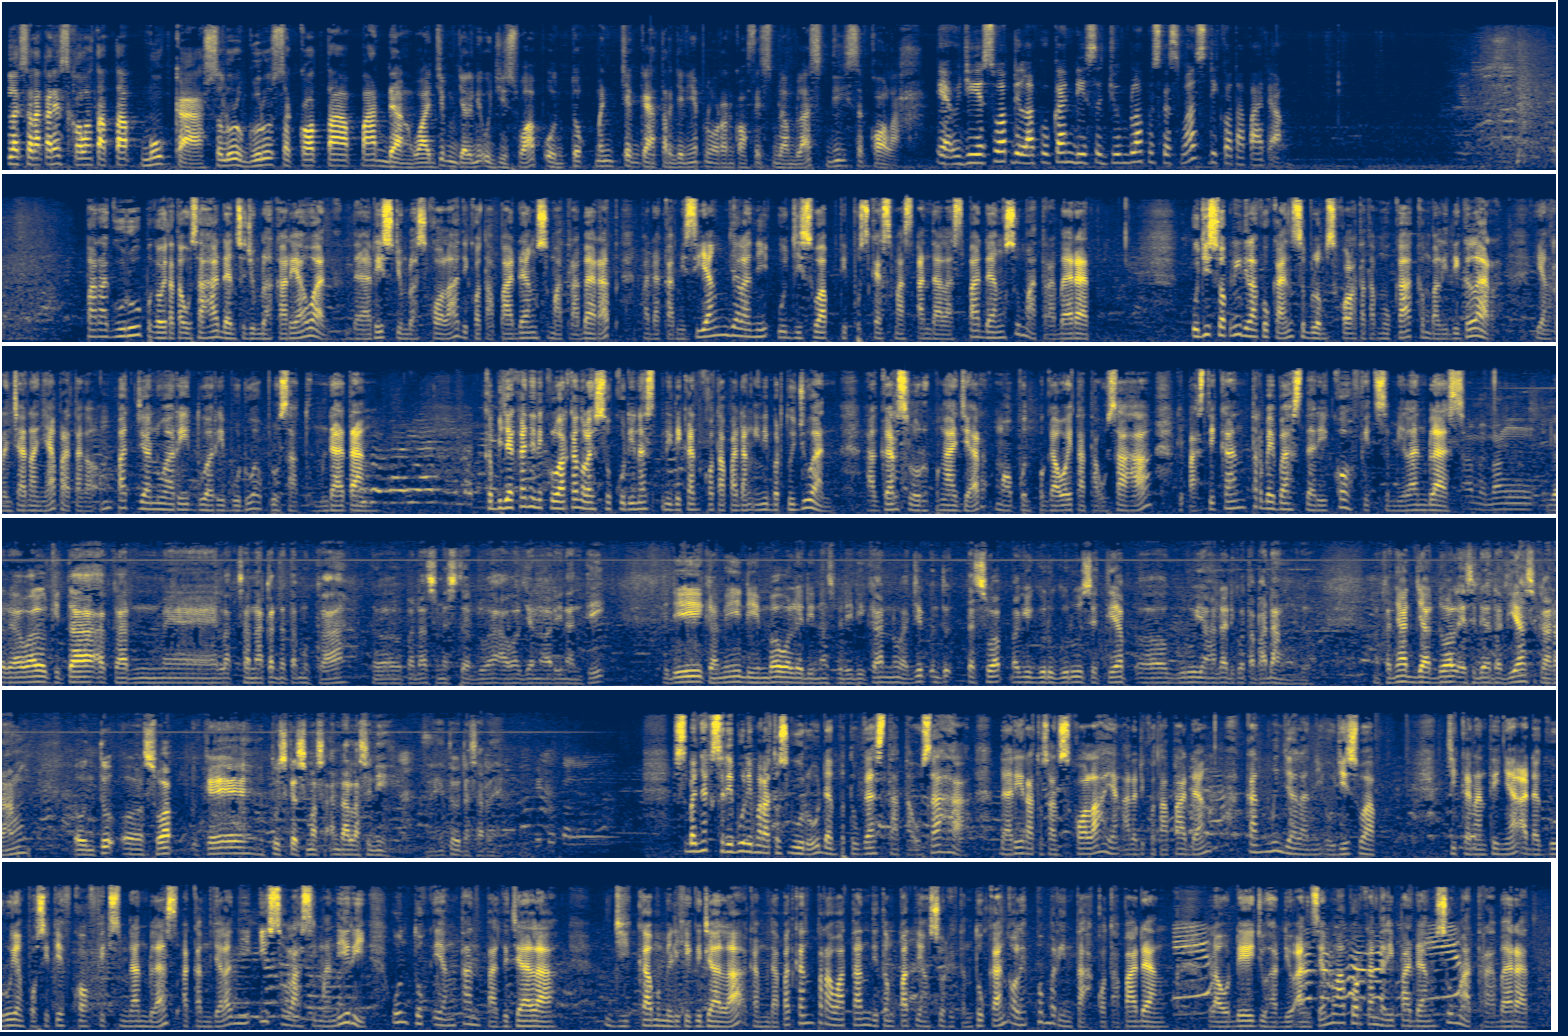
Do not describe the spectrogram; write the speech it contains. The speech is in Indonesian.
Dilaksanakannya sekolah tatap muka, seluruh guru sekota Padang wajib menjalani uji swab untuk mencegah terjadinya penularan COVID-19 di sekolah. Ya, uji swab dilakukan di sejumlah puskesmas di kota Padang. Para guru, pegawai tata usaha, dan sejumlah karyawan dari sejumlah sekolah di kota Padang, Sumatera Barat pada Kamis siang menjalani uji swab di Puskesmas Andalas Padang, Sumatera Barat. Uji swab ini dilakukan sebelum sekolah tatap muka kembali digelar, yang rencananya pada tanggal 4 Januari 2021 mendatang. Kebijakan yang dikeluarkan oleh suku dinas pendidikan Kota Padang ini bertujuan agar seluruh pengajar maupun pegawai tata usaha dipastikan terbebas dari COVID-19. Memang dari awal kita akan melaksanakan tatap muka eh, pada semester 2 awal Januari nanti. Jadi kami dihimbau oleh Dinas Pendidikan wajib untuk tes swab bagi guru-guru setiap uh, guru yang ada di Kota Padang. Gitu. Makanya jadwal SD ada dia sekarang untuk uh, swab ke Puskesmas Andalas ini. Nah, itu dasarnya. Sebanyak 1.500 guru dan petugas tata usaha dari ratusan sekolah yang ada di Kota Padang akan menjalani uji swab. Jika nantinya ada guru yang positif COVID-19 akan menjalani isolasi mandiri untuk yang tanpa gejala. Jika memiliki gejala akan mendapatkan perawatan di tempat yang sudah ditentukan oleh pemerintah Kota Padang. Laude Juhardio Anse melaporkan dari Padang, Sumatera Barat.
